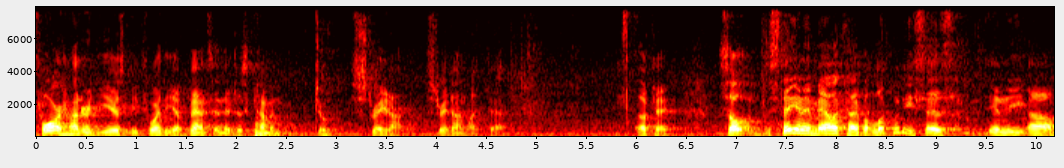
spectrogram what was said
400 years before the events, and they're just coming straight on, straight on like that. Okay, so staying in Malachi, but look what he says in the um,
